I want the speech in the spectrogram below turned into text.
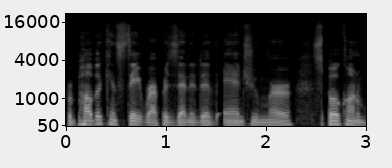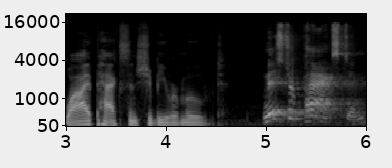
Republican State Representative Andrew Murr, spoke on why Paxton should be removed. Mr. Paxton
